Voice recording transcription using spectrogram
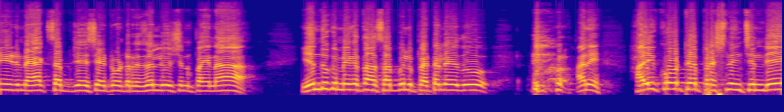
డీడ్ని యాక్సెప్ట్ చేసేటువంటి రెజల్యూషన్ పైన ఎందుకు మిగతా సభ్యులు పెట్టలేదు అని హైకోర్టే ప్రశ్నించింది?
